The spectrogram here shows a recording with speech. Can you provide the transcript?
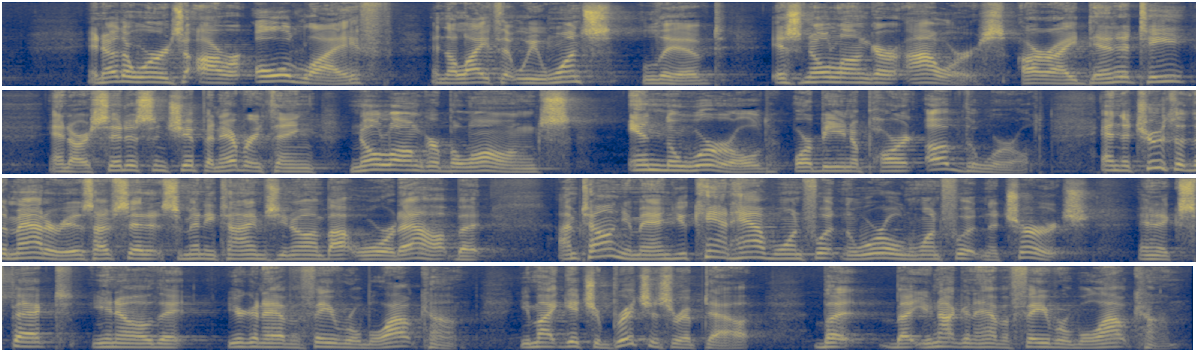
In other words, our old life and the life that we once lived is no longer ours. Our identity and our citizenship and everything no longer belongs in the world or being a part of the world. And the truth of the matter is, I've said it so many times, you know, I'm about wore out, but I'm telling you, man, you can't have one foot in the world and one foot in the church and expect, you know, that you're going to have a favorable outcome. You might get your britches ripped out, but, but you're not going to have a favorable outcome.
